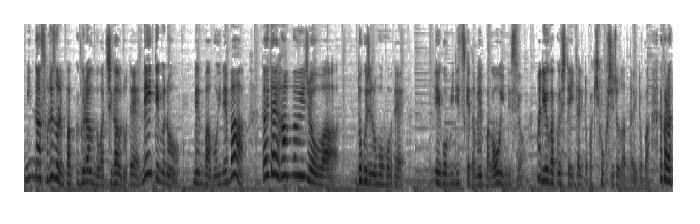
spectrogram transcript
みんなそれぞれバックグラウンドが違うのでネイティブのメンバーもいれば大体半分以上は独自の方法で英語を身につけたメンバーが多いんですよ。まあ、留学していたりとか帰国子女だったりとか。だから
